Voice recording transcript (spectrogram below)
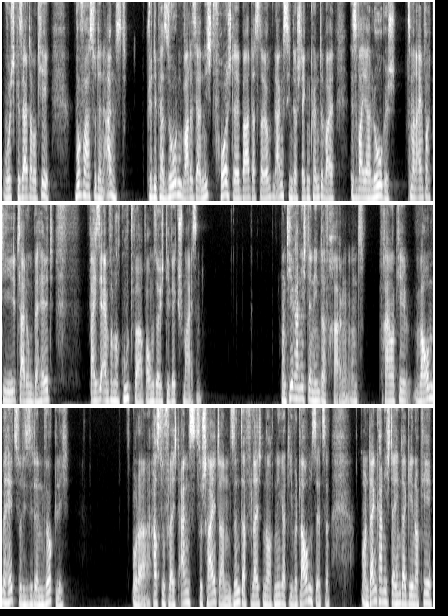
wo ich gesagt habe, okay, wovor hast du denn Angst? Für die Person war das ja nicht vorstellbar, dass da irgendeine Angst hinterstecken könnte, weil es war ja logisch, dass man einfach die Kleidung behält, weil sie einfach noch gut war. Warum soll ich die wegschmeißen? Und hier kann ich dann hinterfragen und fragen, okay, warum behältst du diese denn wirklich? Oder hast du vielleicht Angst zu scheitern? Sind da vielleicht noch negative Glaubenssätze? Und dann kann ich dahinter gehen, okay,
